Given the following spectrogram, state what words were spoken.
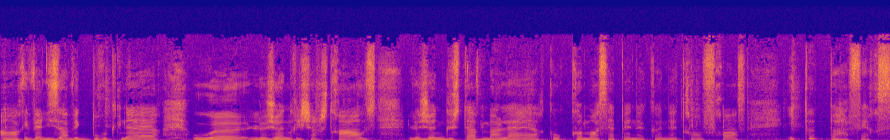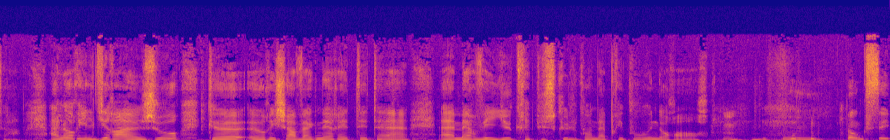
en rivalisant avec Bruckner ou euh, le jeune Richard Strauss, le jeune Gustave Mahler, qu'on commence à peine à connaître en France. Il peut pas faire ça. Alors il dira un jour que euh, Richard Wagner était un, merveilleux crépuscule qu'on a pris pour une aurore. Donc c'est,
